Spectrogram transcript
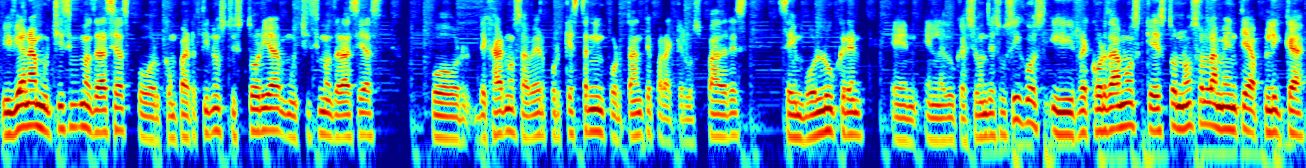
Viviana, muchísimas gracias por compartirnos tu historia, muchísimas gracias por dejarnos saber por qué es tan importante para que los padres se involucren en, en la educación de sus hijos. Y recordamos que esto no solamente aplica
